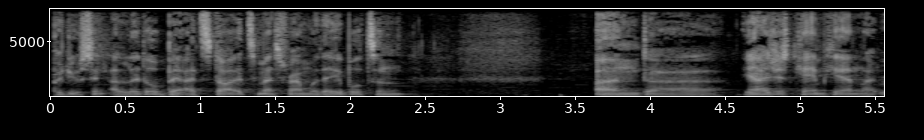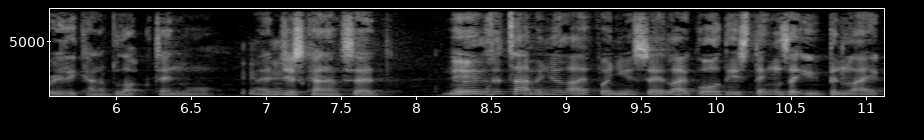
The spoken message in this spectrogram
producing a little bit. I'd started to mess around with Ableton. And uh, yeah, I just came here and like really kind of locked in more. Mm-hmm. I just kind of said, there's a time in your life when you say like all these things that you've been like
